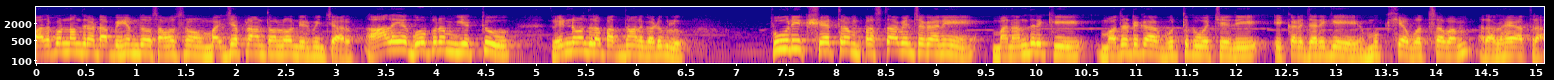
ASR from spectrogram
పదకొండు వందల డెబ్భై ఎనిమిదవ సంవత్సరం మధ్య ప్రాంతంలో నిర్మించారు. ఆలయ గోపురం ఎత్తు రెండు వందల పద్నాలుగు అడుగులు. పూరి క్షేత్రం ప్రస్తావించగానే మనందరికీ మొదటగా గుర్తుకు వచ్చేది ఇక్కడ జరిగే ముఖ్య ఉత్సవం రథయాత్ర.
